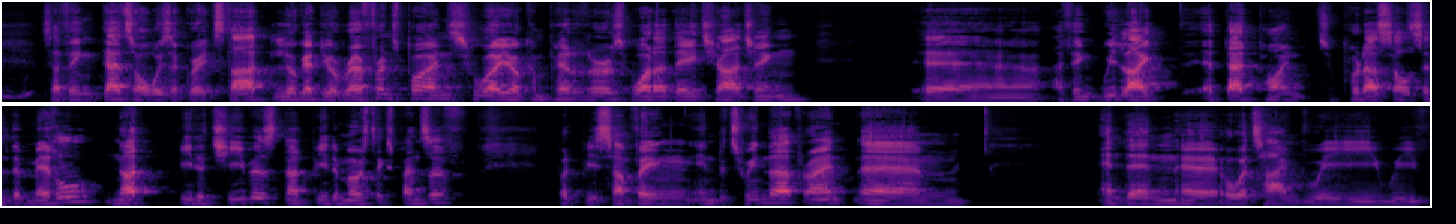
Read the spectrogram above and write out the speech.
mm-hmm. So I think that's always a great start. Look at your reference points. Who are your competitors? What are they charging? Uh, I think we like at that point to put ourselves in the middle, not be the cheapest, not be the most expensive, but be something in between that, right? Um, and then uh, over time, we've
